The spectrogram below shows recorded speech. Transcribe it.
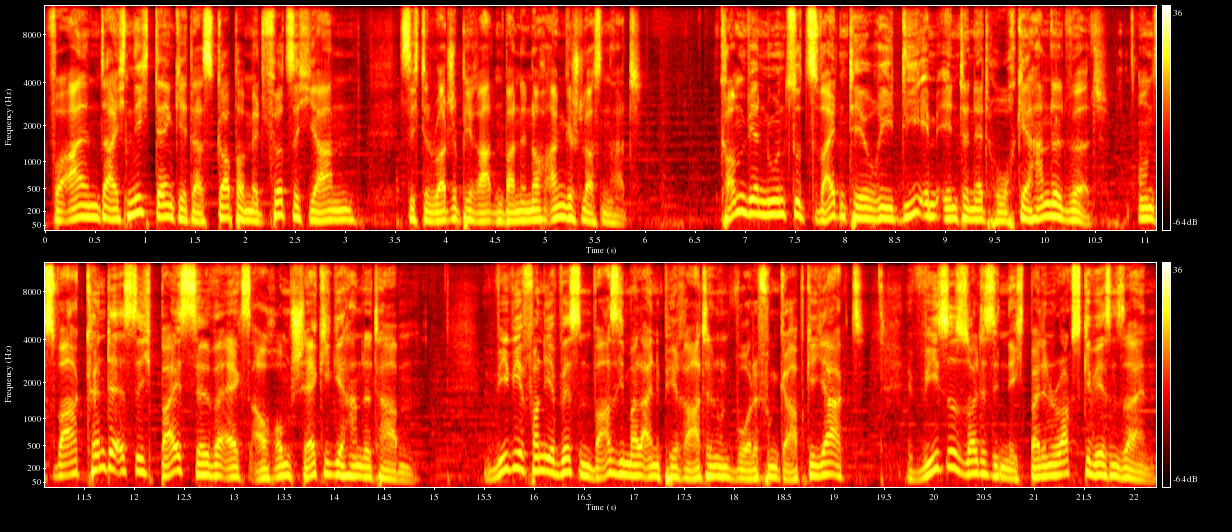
Vor allem da ich nicht denke, dass Gopper mit 40 Jahren sich der Roger Piratenbande noch angeschlossen hat. Kommen wir nun zur zweiten Theorie, die im Internet hoch gehandelt wird. Und zwar könnte es sich bei Silver Axe auch um Shaki gehandelt haben. Wie wir von ihr wissen, war sie mal eine Piratin und wurde von Garb gejagt. Wieso sollte sie nicht bei den Rocks gewesen sein?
